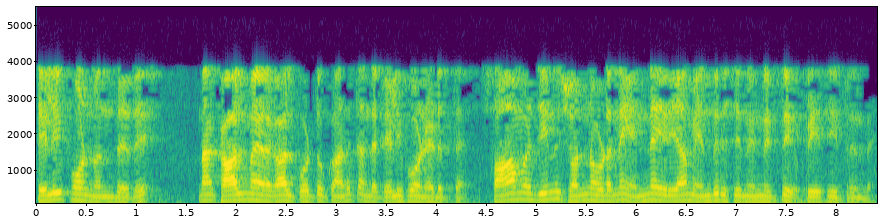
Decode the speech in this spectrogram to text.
டெலிபோன் வந்தது. நான் கால் மேல கால் போட்டு உட்காந்துட்டு அந்த டெலிபோன் எடுத்தேன். சாமிஜின்னு சொன்ன உடனே என்ன எரியாம எந்திரிச்சு நின்றுட்டு பேசிட்டு இருந்தேன்.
